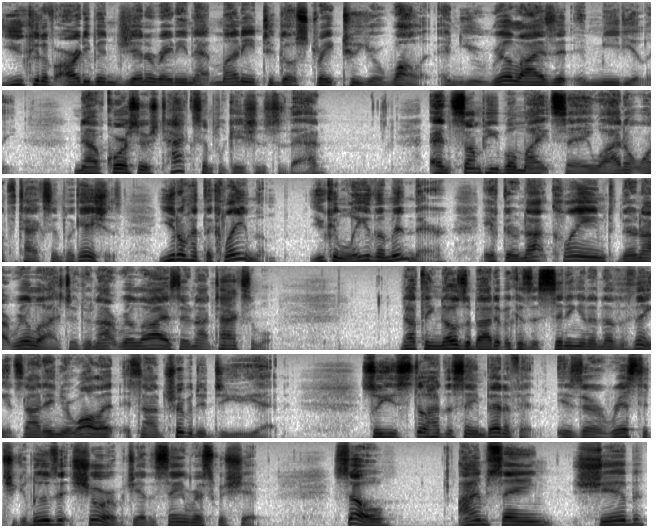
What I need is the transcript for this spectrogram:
you could have already been generating that money to go straight to your wallet and you realize it immediately. Now, of course, there's tax implications to that. And some people might say, well, I don't want the tax implications. You don't have to claim them. You can leave them in there. If they're not claimed, they're not realized. If they're not realized, they're not taxable. Nothing knows about it because it's sitting in another thing. It's not in your wallet. It's not attributed to you yet. So you still have the same benefit. Is there a risk that you could lose it? Sure, but you have the same risk with SHIB. So I'm saying SHIB,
